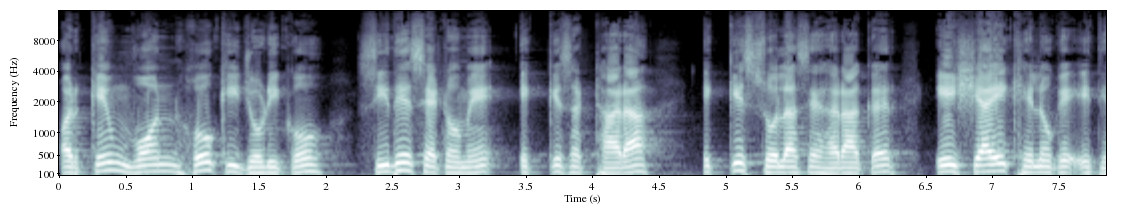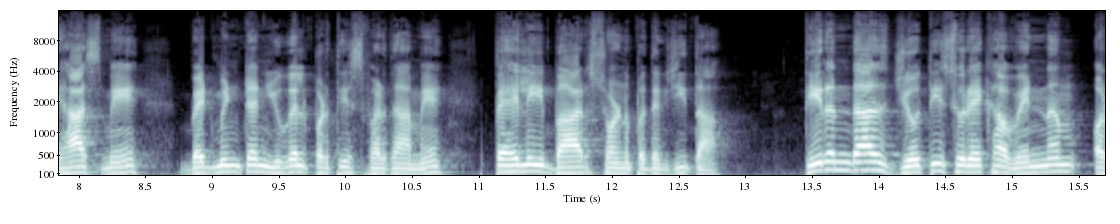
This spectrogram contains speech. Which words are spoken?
और किम वॉन हो की जोड़ी को सीधे सेटों में 21-18, 21-16 से हराकर एशियाई खेलों के इतिहास में बैडमिंटन युगल प्रतिस्पर्धा में पहली बार स्वर्ण पदक जीता। तीरंदाज ज्योति सुरेखा वेन्नम और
